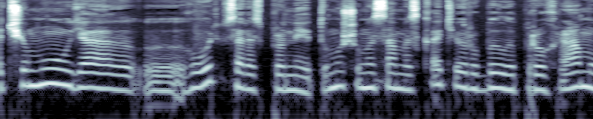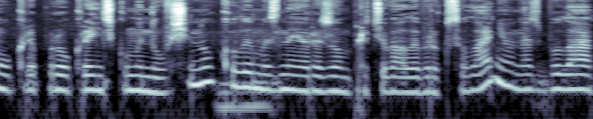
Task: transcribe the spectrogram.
А чому я е, говорю зараз про неї? Тому що ми саме з Катєю робили програму про українську минувщину, коли ми з нею разом працювали в Роксолані. У нас була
